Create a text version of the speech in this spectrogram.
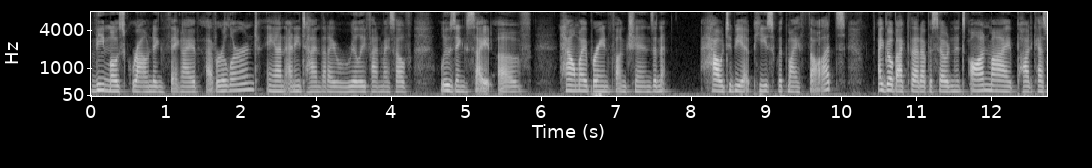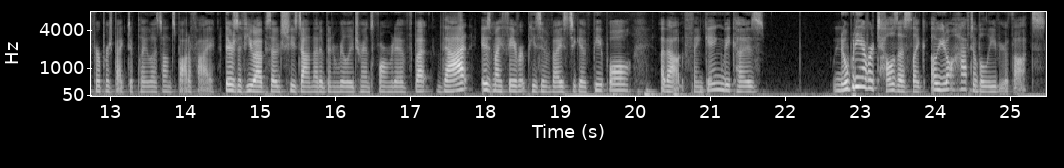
the most grounding thing I have ever learned. And anytime that I really find myself losing sight of how my brain functions and how to be at peace with my thoughts, I go back to that episode and it's on my podcast for perspective playlist on Spotify. There's a few episodes she's done that have been really transformative, but that is my favorite piece of advice to give people about thinking because nobody ever tells us, like, oh, you don't have to believe your thoughts.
